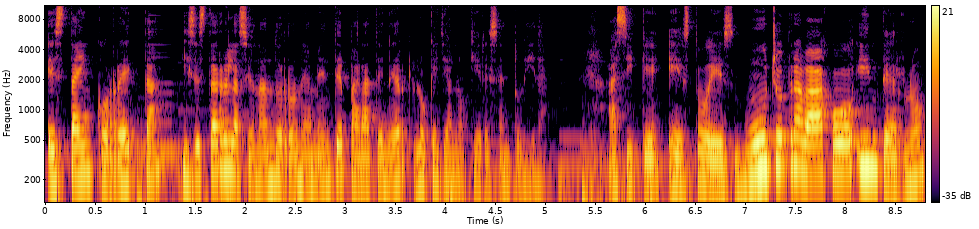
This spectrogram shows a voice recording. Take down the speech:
está incorrecta y se está relacionando erróneamente para tener lo que ya no quieres en tu vida? Así que esto es mucho trabajo interno.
